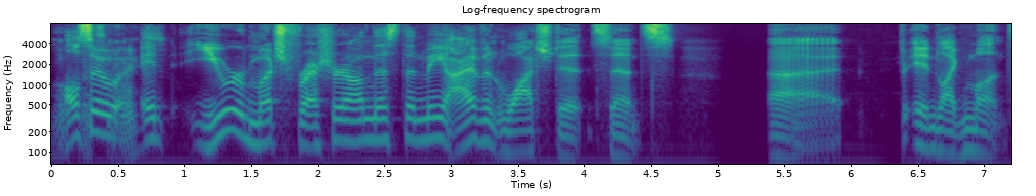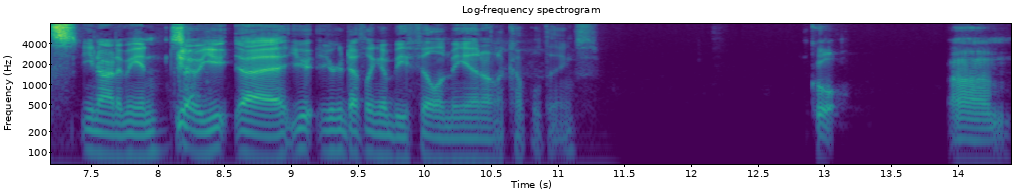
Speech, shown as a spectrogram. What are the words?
Well, also nice. it you were much fresher on this than me i haven't watched it since uh in like months you know what i mean so Yeah. you uh you, you're definitely gonna be filling me in on a couple things. Um,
